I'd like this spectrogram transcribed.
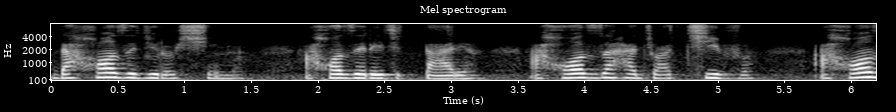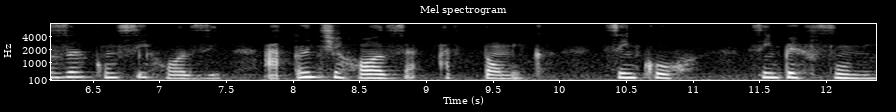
da rosa de Hiroshima, a rosa hereditária, a rosa radioativa, a rosa com cirrose, a anti-rosa atômica, sem cor, sem perfume,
